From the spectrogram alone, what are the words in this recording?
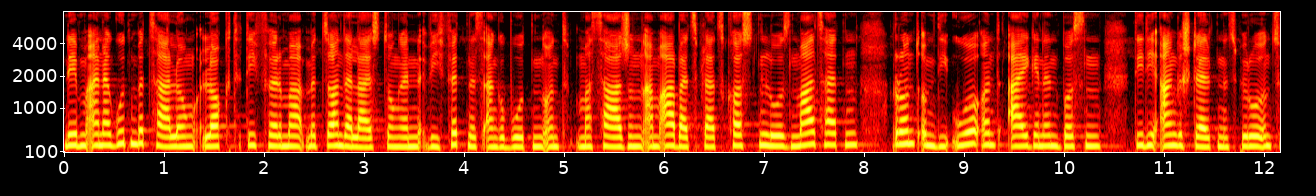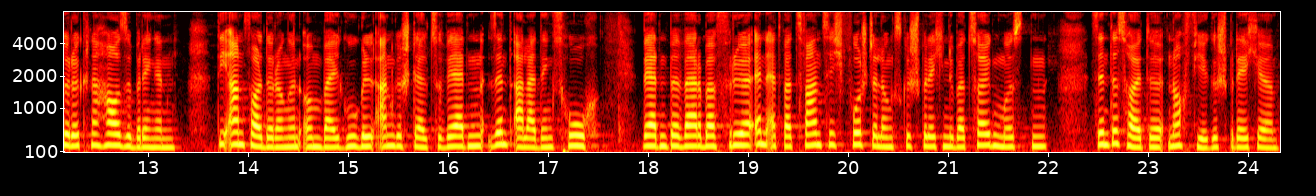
Neben einer guten Bezahlung lockt die Firma mit Sonderleistungen wie Fitnessangeboten und Massagen am Arbeitsplatz, kostenlosen Mahlzeiten rund um die Uhr und eigenen Bussen, die die Angestellten ins Büro und zurück nach Hause bringen. Die Anforderungen, um bei Google angestellt zu werden, sind allerdings hoch. Während Bewerber früher in etwa 20 Vorstellungsgesprächen überzeugen mussten, sind es heute noch vier Gespräche.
